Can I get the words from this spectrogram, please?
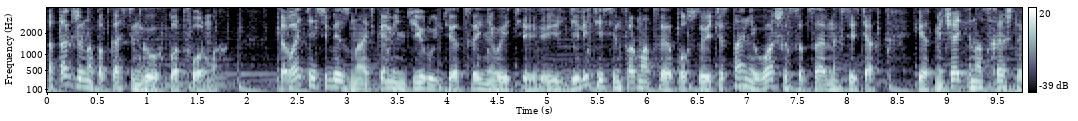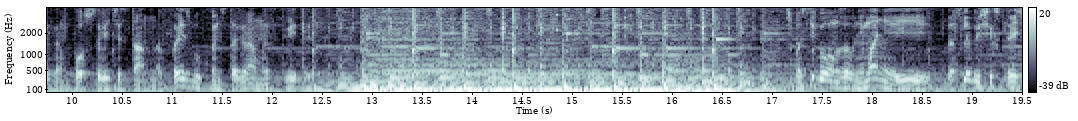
а также на подкастинговых платформах – Давайте о себе знать, комментируйте, оценивайте и делитесь информацией о Постсоветистане в ваших социальных сетях и отмечайте нас хэштегом Постсоветистан на Facebook, в Instagram и в Твиттере. Спасибо вам за внимание и до следующих встреч!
